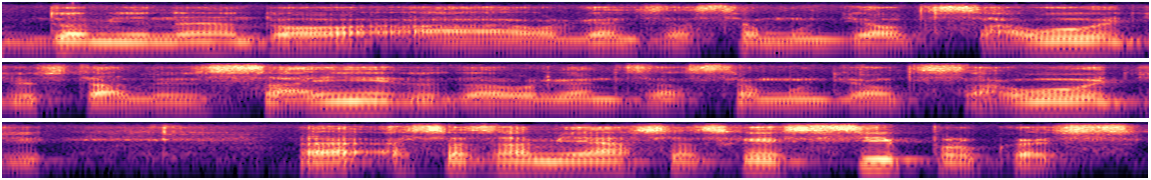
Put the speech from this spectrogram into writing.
dominando a Organização Mundial de Saúde, os Estados Unidos saindo da Organização Mundial de Saúde, essas ameaças recíprocas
